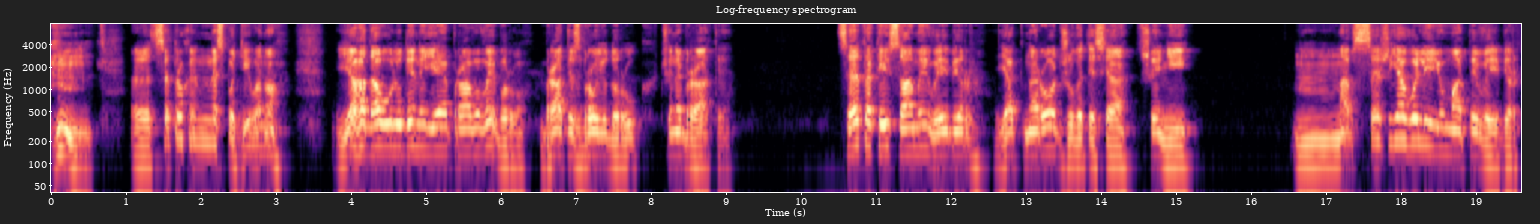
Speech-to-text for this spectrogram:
Е, це трохи несподівано. Я гадав, у людини є право вибору брати зброю до рук чи не брати. Це такий самий вибір, як народжуватися чи ні. А все ж я волію мати вибір,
